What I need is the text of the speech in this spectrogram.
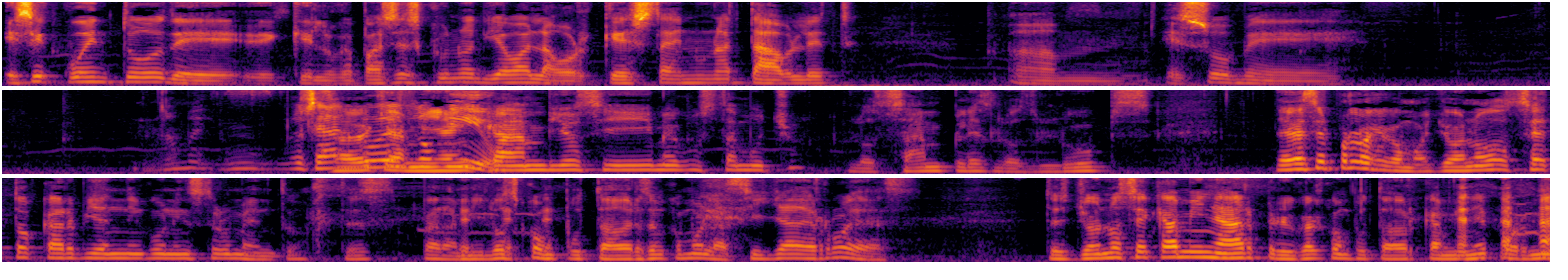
ese cuento de, de que lo que pasa es que uno lleva la orquesta en una tablet, eso me... no me- o sea, ¿Sabe no que a es mí lo en mío. cambio sí me gusta mucho? Los samples, los loops. Debe ser por lo que como yo no sé tocar bien ningún instrumento, entonces para mí los computadores son como la silla de ruedas. Entonces yo no sé caminar, pero digo al computador camine por mí.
